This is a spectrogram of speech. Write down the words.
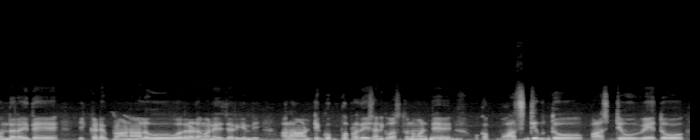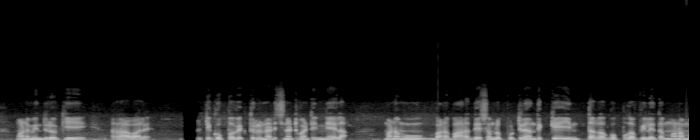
కొందరైతే ఇక్కడే ప్రాణాలు వదలడం అనేది జరిగింది. అలాంటి గొప్ప ప్రదేశానికి వస్తున్నామంటే ఒక పాజిటివ్తో పాజిటివ్ వేతో మనం ఇందులోకి రావాలి. అలాంటి గొప్ప వ్యక్తులు నడిచినటువంటి నేల మనము మన భారతదేశంలో పుట్టినందుకే ఇంతగా గొప్పగా ఫీల్ అవుతాం. మనం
